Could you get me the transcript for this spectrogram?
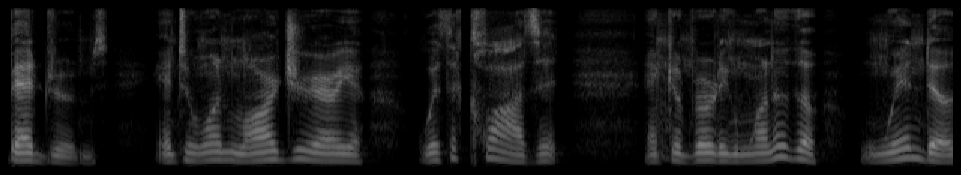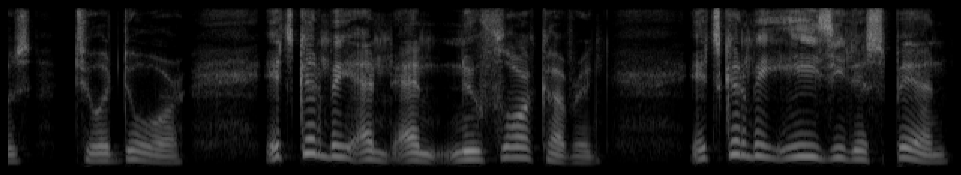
bedrooms into one larger area with a closet and converting one of the windows to a door, it's going to be and and new floor covering. It's going to be easy to spend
